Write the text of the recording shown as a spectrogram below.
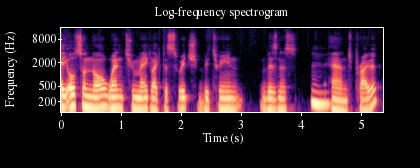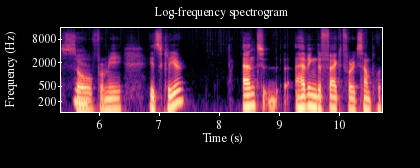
I also know when to make like the switch between business Mm. and private. So Yeah. for me, it's clear. And having the fact, for example,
